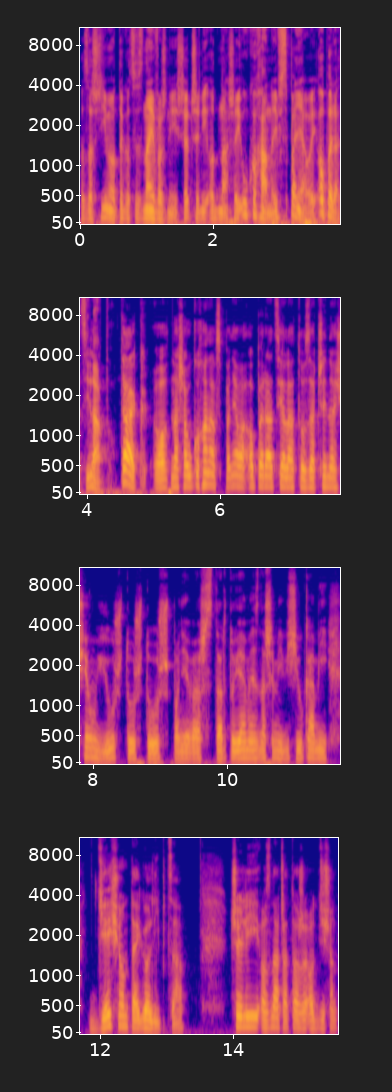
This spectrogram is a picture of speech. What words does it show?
to zacznijmy od tego, co jest najważniejsze, czyli od naszej ukochanej, wspaniałej operacji Lato. Tak, o, nasza ukochana, wspaniała operacja Lato zaczyna się już tuż, tuż, ponieważ startujemy z naszymi wysiłkami 10 lipca czyli oznacza to, że od 10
